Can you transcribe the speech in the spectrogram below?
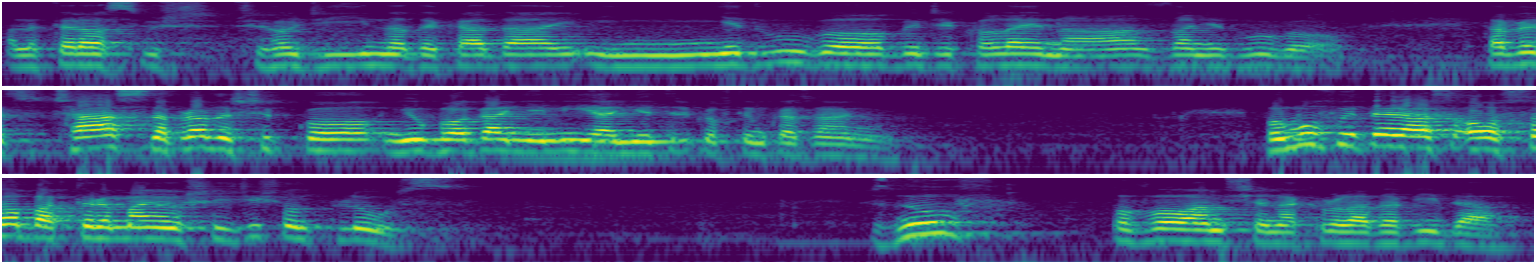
ale teraz już przychodzi inna dekada i niedługo będzie kolejna, za niedługo. Tak więc czas naprawdę szybko, nieubłaganie mija, nie tylko w tym kazaniu. Pomówmy teraz o osobach, które mają 60 plus. Znów powołam się na króla Dawida.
